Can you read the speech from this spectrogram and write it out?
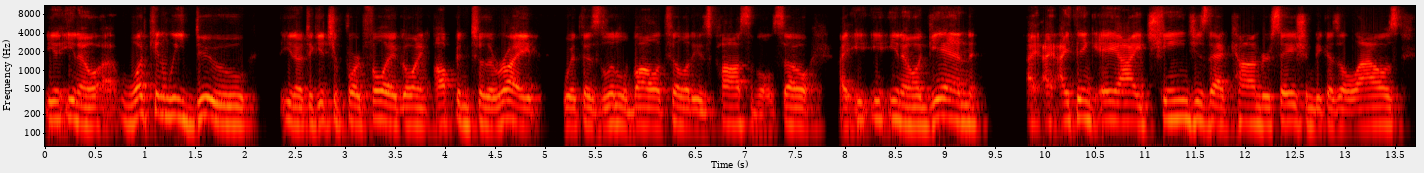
you, you know uh, what can we do you know, to get your portfolio going up and to the right with as little volatility as possible. So, I, you know, again, I, I think AI changes that conversation because it allows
